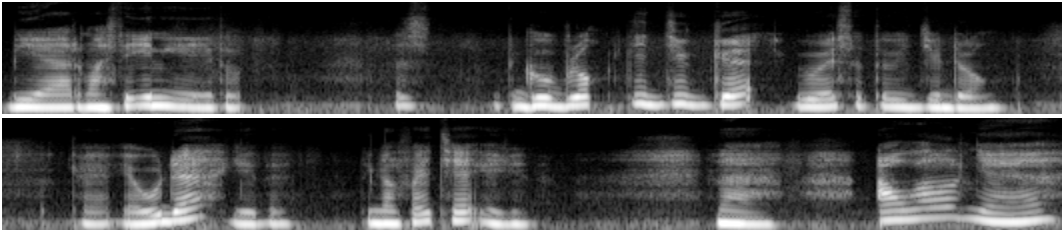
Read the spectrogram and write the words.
Biar mastiin gitu. Terus gobloknya juga. Gue setuju dong. Kayak ya udah gitu. Tinggal VC kayak gitu. Nah awalnya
